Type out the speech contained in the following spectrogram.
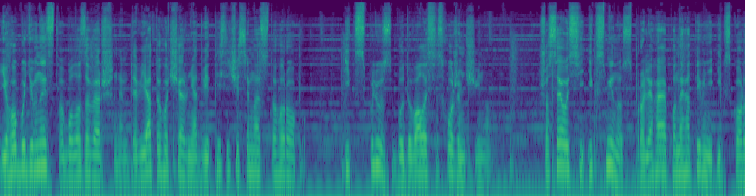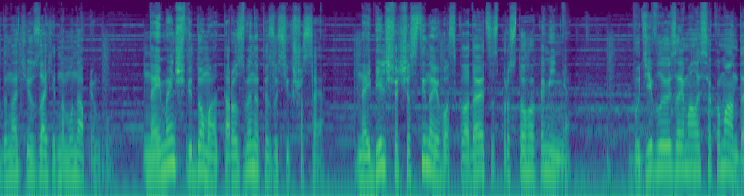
Його будівництво було завершеним 9 червня 2017 року. X будувалося схожим чином. Шосе осі X- пролягає по негативній X координаті у західному напрямку. Найменш відоме та розвинуте з усіх шосе. Найбільша частина його складається з простого каміння. Будівлею займалася команда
